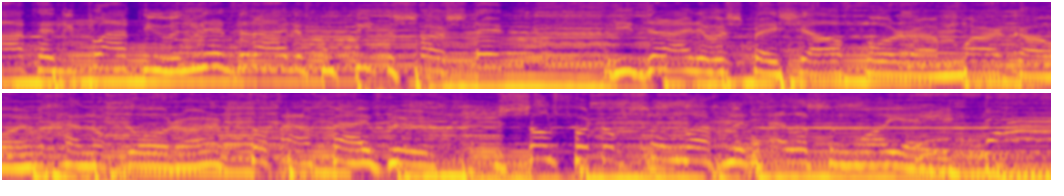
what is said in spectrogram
En die plaat die we net draaiden van Pieter Sarstek... die draaiden we speciaal voor eh, Marco. En we gaan nog door hoor. Tot aan 5 uur. Zandvoort op zondag met Alison Moyer.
